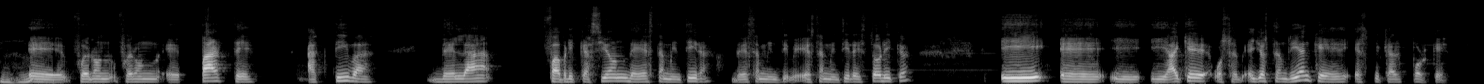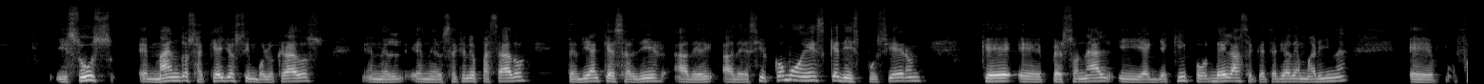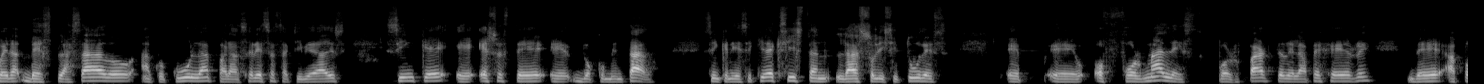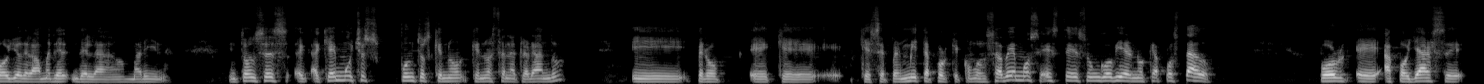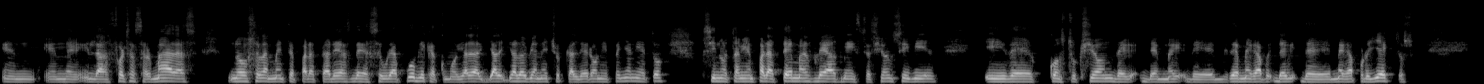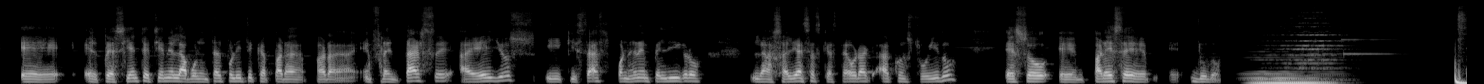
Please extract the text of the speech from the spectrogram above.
Uh -huh. eh, fueron fueron eh, parte activa de la fabricación de esta mentira, de esta mentira, histórica, y, eh, y, hay que, o sea, ellos tendrían que explicar por qué. Y sus eh, mandos, aquellos involucrados en el, en el sexenio pasado, tendrían que salir a, de, a decir cómo es que dispusieron que eh, personal y, equipo de la Secretaría de Marina eh, fuera desplazado a Cocula para hacer esas actividades sin que eh, eso esté documentado, sin que ni siquiera existan las solicitudes eh, eh, formales por parte de la PGR de apoyo de la, Marina. Entonces, aquí hay muchos puntos que no, están aclarando, pero eh, que, se permita, porque como sabemos, este es un gobierno que ha apostado por eh, apoyarse en, en, en, las Fuerzas Armadas, no solamente para tareas de seguridad pública, como ya, ya, ya, lo habían hecho Calderón y Peña Nieto, sino también para temas de administración civil y de construcción de, de, de, de mega, megaproyectos. Eh, el presidente tiene la voluntad política para, para, enfrentarse a ellos y quizás poner en peligro las alianzas que hasta ahora ha construido. Eso eh, parece eh, dudoso.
